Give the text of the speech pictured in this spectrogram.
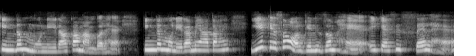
किंगडम मोनेरा का मेंबर है। किंगडम मोनेरा में आता है। ये एक ऐसा ऑर्गेनिज्म है, एक ऐसी सेल है,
